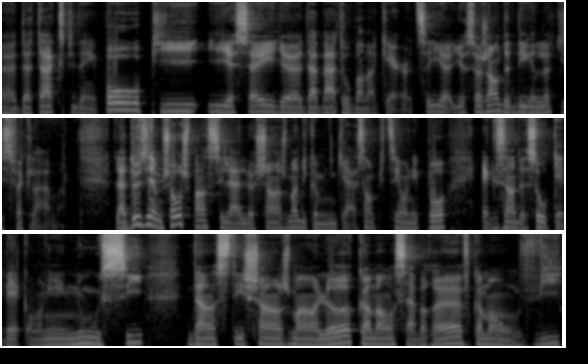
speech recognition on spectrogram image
euh, de taxes puis d'impôts, puis ils essayent d'abattre Obamacare. Il y, a ce genre de deal-là qui se fait clairement. La deuxième chose, je pense, c'est le changement des communications. Puis on n'est pas exempt de ça au Québec. On est, nous aussi, dans ces changements-là, comment on s'abreuve, comment on vit,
